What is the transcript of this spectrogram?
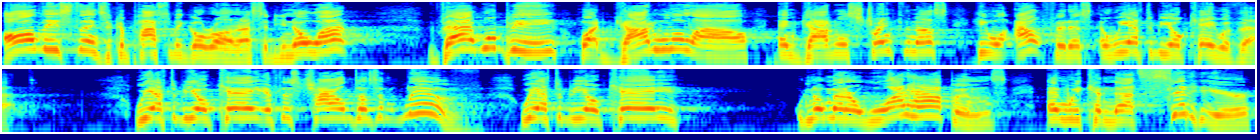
All these things that could possibly go wrong. And I said, you know what? That will be what God will allow, and God will strengthen us. He will outfit us, and we have to be okay with that. We have to be okay if this child doesn't live. We have to be okay no matter what happens, and we cannot sit here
